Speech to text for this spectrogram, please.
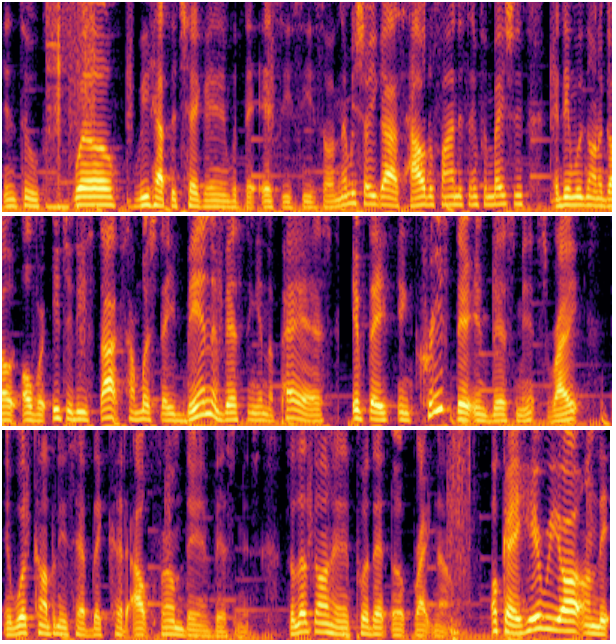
into? Well, we have to check in with the SEC. So let me show you guys how to find this information, and then we're gonna go over each of these stocks, how much they've been investing in the past, if they increased their investments, right, and what companies have they cut out from their investments. So let's go ahead and put that up right now. Okay, here we are on the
